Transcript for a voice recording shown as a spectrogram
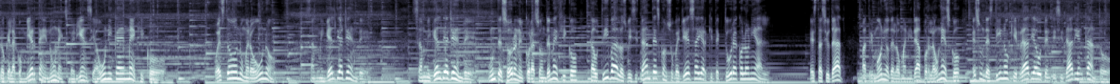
lo que la convierte en una experiencia única en México. Puesto número 1. San Miguel de Allende. San Miguel de Allende, un tesoro en el corazón de México, cautiva a los visitantes con su belleza y arquitectura colonial. Esta ciudad, patrimonio de la humanidad por la UNESCO, es un destino que irradia autenticidad y encanto.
